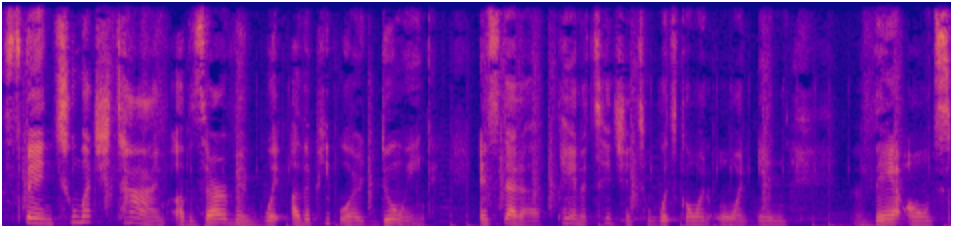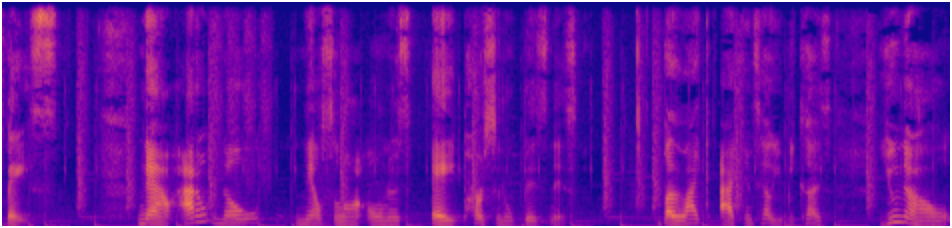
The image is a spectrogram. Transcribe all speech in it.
spend too much time observing what other people are doing instead of paying attention to what's going on in their own space. Now, I don't know nail salon owners a personal business. But like I can tell you because you know,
